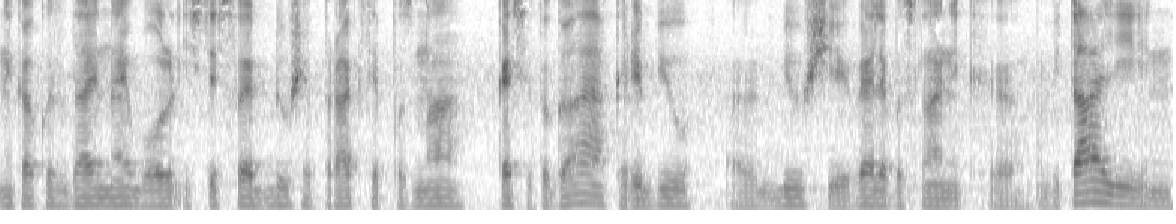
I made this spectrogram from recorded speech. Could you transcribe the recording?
nekako zdaj najbolj iz te svoje bivše prakse pozna, kaj se dogaja, ker je bil bivši veleposlanik v Italiji in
